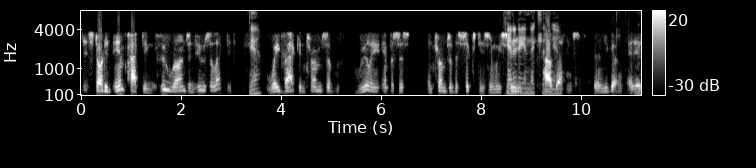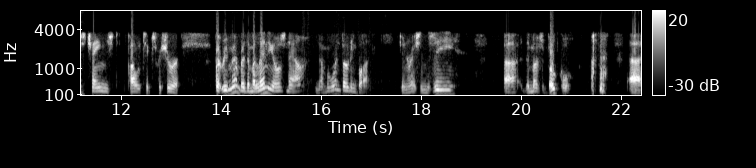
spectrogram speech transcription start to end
it started impacting who runs and who's elected. Yeah, Way back in terms of really emphasis in terms of the '60s, and we Kennedy and Nixon, how yeah. that has. There you go. It has changed politics for sure. But remember, the millennials now number one voting bloc, Generation Z, uh, the most vocal uh,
